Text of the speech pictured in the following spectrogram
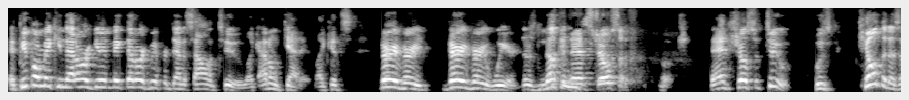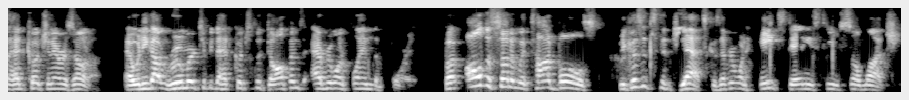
If people are making that argument, make that argument for Dennis Allen too. Like I don't get it. Like it's very, very, very, very weird. There's Look nothing. Vance Joseph. coach. Vance Joseph too, who's killed it as a head coach in Arizona. And when he got rumored to be the head coach of the Dolphins, everyone flamed him for it. But all of a sudden with Todd Bowles, because it's the Jets, because everyone hates Danny's team so much,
